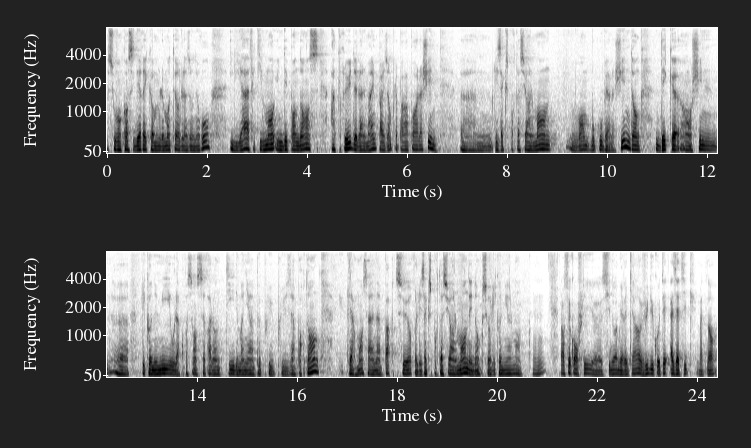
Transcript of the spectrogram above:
souvent considérée comme le moteur de la zone euro, il y a effectivement une dépendance accrue de l'Allemagne, par exemple, par rapport à la Chine. Euh, les exportations allemandes vont beaucoup vers la Chine. Donc, dès qu'en Chine, euh, l'économie ou la croissance se ralentit de manière un peu plus, plus importante, clairement, ça a un impact sur les exportations allemandes et donc sur l'économie allemande. Mhm. Alors, ce conflit euh, sino-américain, vu du côté asiatique maintenant,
